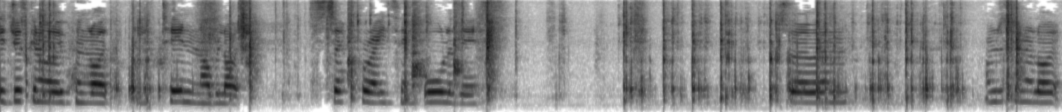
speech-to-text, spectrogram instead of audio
he's just going to open like the tin, and I'll be like separating all of this. So um, I'm just going to like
